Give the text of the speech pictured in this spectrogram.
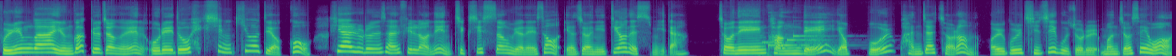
볼륨과 윤곽 교정은 올해도 핵심 키워드였고 히알루론산 필러는 즉시성 면에서 여전히 뛰어냈습니다. 저는 광대, 옆볼, 관자처럼 얼굴 지지 구조를 먼저 세워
